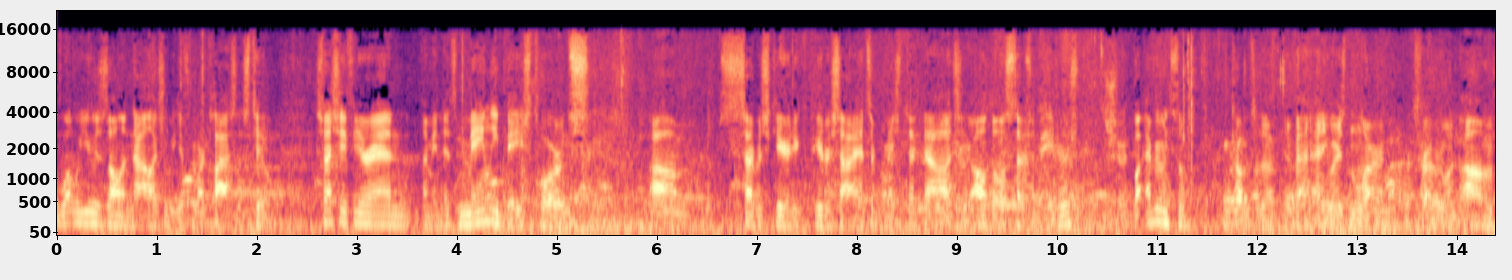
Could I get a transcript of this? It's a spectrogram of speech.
What we use is all the knowledge that we get from our classes too. Especially if you're in, I mean, it's mainly based towards um, cybersecurity, computer science, information technology, all those types of majors. Sure. But everyone still can come to the event anyways and learn for everyone. Um,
